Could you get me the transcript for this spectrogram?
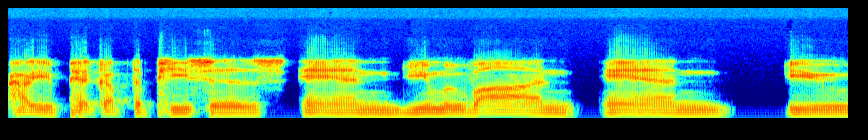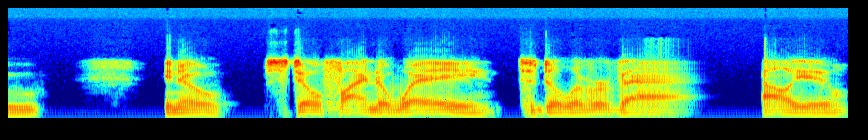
how you pick up the pieces and you move on and you you know still find a way to deliver value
